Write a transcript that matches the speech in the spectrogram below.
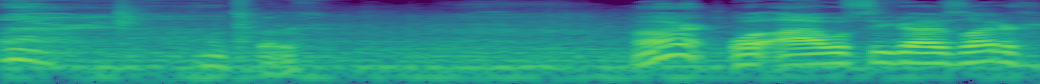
Alright, that's better. Alright, well, I will see you guys later.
